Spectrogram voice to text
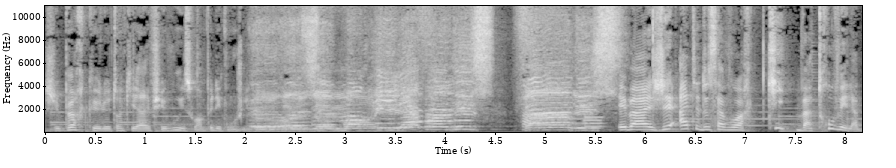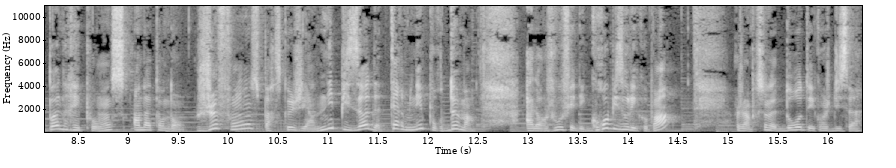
j'ai peur que le temps qu'il arrive chez vous, il soit un peu décongelé. Eh ben, j'ai hâte de savoir qui va trouver la bonne réponse. En attendant, je fonce parce que j'ai un épisode à terminer pour demain. Alors, je vous fais des gros bisous les copains. J'ai l'impression d'être Dorothée quand je dis ça.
